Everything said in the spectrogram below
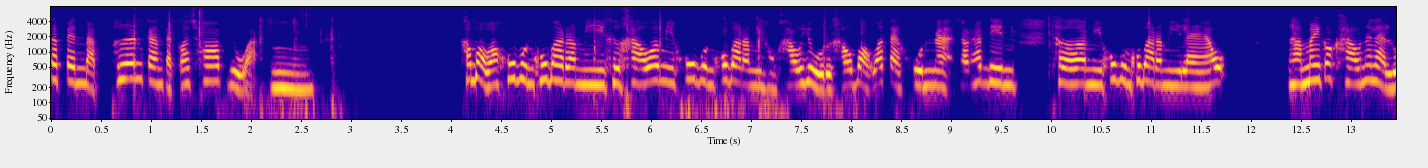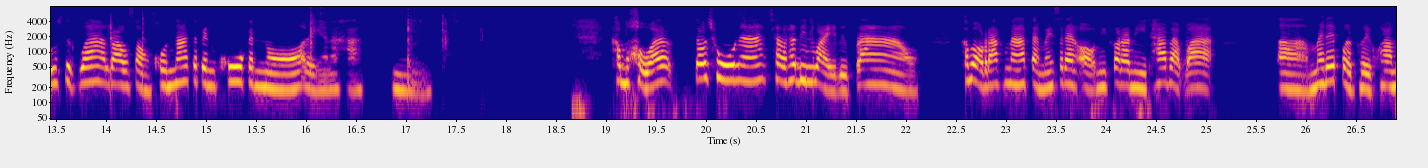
จะเป็นแบบเพื่อนกันแต่ก็ชอบอยู่อะ อืมเขาบอกว่าคู่บุญคู่บารมีคือเขาว่ามีคู่บุญคู่บารมีของเขาอยู่หรือเขาบอกว่าแต่คุณน่ะ ชาวธาตุดิน เธอมีคู่บุญคู่บารมีแล้ว นะคะไม่ก็เขาเนี่ยแหละ รู้สึกว่าเราสองคนน่าจะเป็นคู่กันเนาะอะไรเงี้ยนะคะ อืมเขาบอกว่าเจ้าชู้นะชาวธาดินไหวหรือเปล่าเขาบอกรักนะ แต่ไม่แสดงออกนี่กรณีถ้าแบบว่าอ่าไม่ได้เปิดเผยความ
